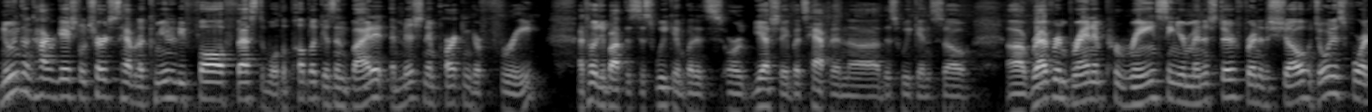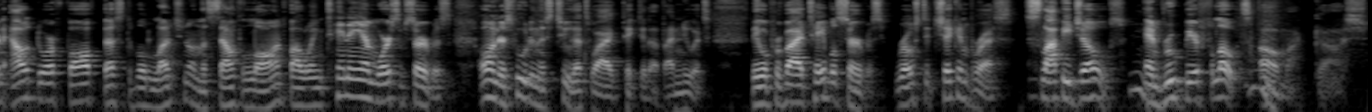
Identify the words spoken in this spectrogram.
New England Congregational Church is having a community fall festival. The public is invited. Admission and parking are free. I told you about this this weekend, but it's or yesterday, but it's happening uh, this weekend. So, uh, Reverend Brandon Perrine, senior minister, friend of the show, join us for an outdoor fall festival luncheon on the south lawn following 10 a.m. worship service. Oh, and there's food in this too. That's why I picked it up. I knew it. They will provide table service, roasted chicken breasts, sloppy joes, and root beer floats. Oh my gosh.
